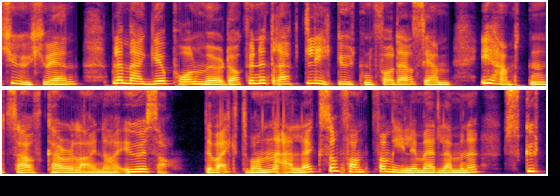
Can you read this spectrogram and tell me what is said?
2021 ble Maggie og Paul Murdoch funnet drept like utenfor deres hjem i Hampton, South Carolina i USA. Det var ektemannen Alex som fant familiemedlemmene skutt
